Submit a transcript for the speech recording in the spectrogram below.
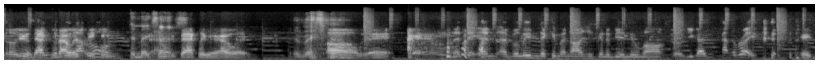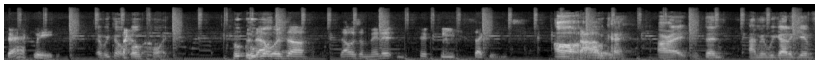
true. you're That's what I was thinking. wrong. It makes That's sense. exactly where I was. It makes sense. Oh man. And I, think, and I believe Nicki Minaj is going to be a new mom. So you guys are kind of right. exactly. there we go, both points. Who, who that won was uh that was a minute and fifty seconds. Oh, Solid. okay. All right. Then, I mean, we got to give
